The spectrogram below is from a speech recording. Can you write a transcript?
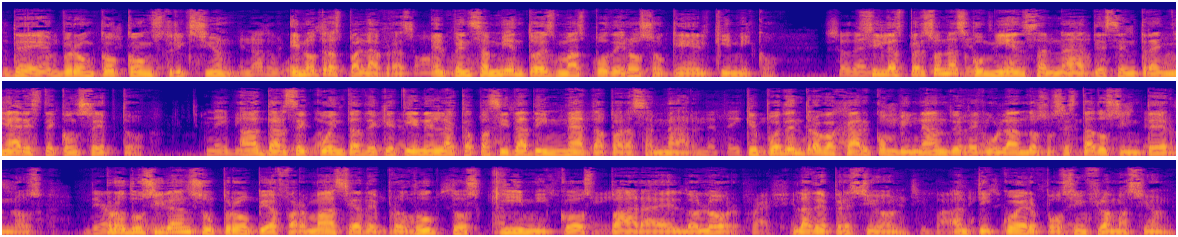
de broncoconstricción. En otras palabras, el pensamiento es más poderoso que el químico. Si las personas comienzan a desentrañar este concepto, a darse cuenta de que tienen la capacidad innata para sanar, que pueden trabajar combinando y regulando sus estados internos, producirán su propia farmacia de productos químicos para el dolor, la depresión, anticuerpos, inflamación.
